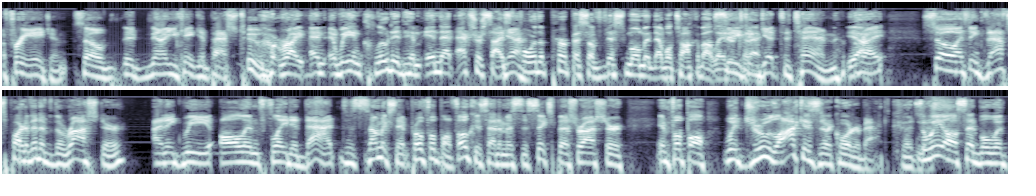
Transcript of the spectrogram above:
a free agent so it, now you can't get past two Right, and, and we included him in that exercise Yeah. for the purpose of this moment that we'll talk about later so you today. could get to 10 Yeah. right so i think that's part of it of the roster i think we all inflated that to some extent pro football focus had him as the sixth best roster in football with drew Lock as their quarterback Goodness. so we all said well with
